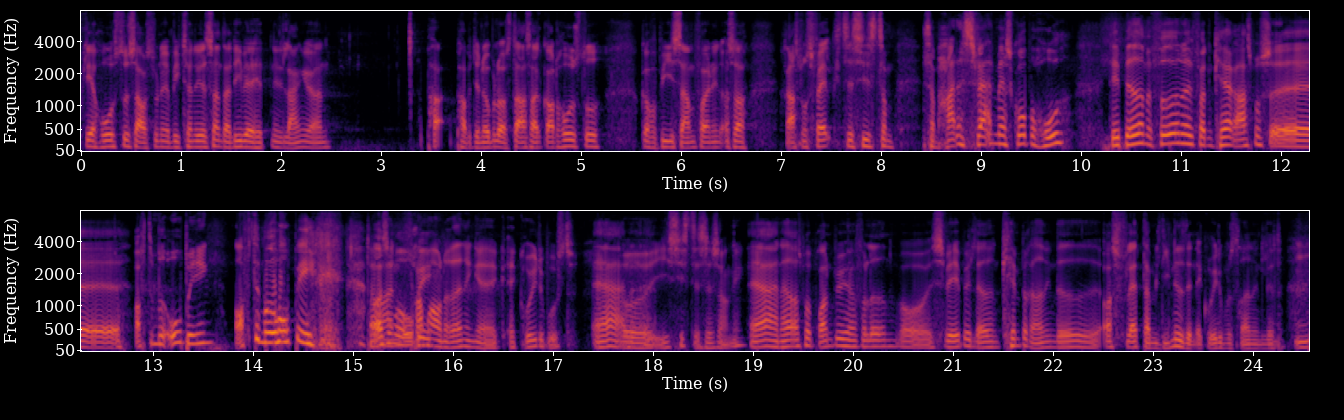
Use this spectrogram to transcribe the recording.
flere hovedstødsafslutninger. Victor Nielsen, der er lige ved at hætte den i det lange hjørne. Pa- Papagenopoulos, der så et godt hovedstød, går forbi i sammenføjning. Og så Rasmus Falk til sidst, som, som har det svært med at score på hovedet. Det er bedre med fødderne for den kære Rasmus. Øh, Ofte mod OB, ikke? ofte mod OB. Der også var en OB. fremragende redning af, af Grydebust Ja, på, han, i sidste sæson, ikke? ja, han havde også mod Brøndby her forleden, hvor Svebe lavede en kæmpe redning nede. Også flat, der lignede den der Grydebust-redning lidt. Mm.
